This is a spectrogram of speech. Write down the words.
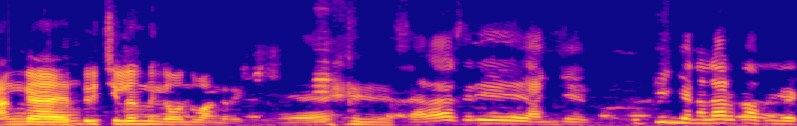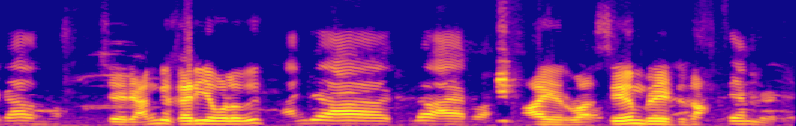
அங்க திருச்சியில இருந்து இங்க வந்து வாங்குறீங்க. சராசரி அங்கே குட்டி இங்க நல்லா இருக்கும் அப்படிங்கிறக்கா சரி அங்க கறி எவ்வளவு? அங்கே கிலோ ஆயிரம் ரூபா. ஆயிரம் ரூபா. சேம் ரேட்டு தான். சேம் ரேட்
